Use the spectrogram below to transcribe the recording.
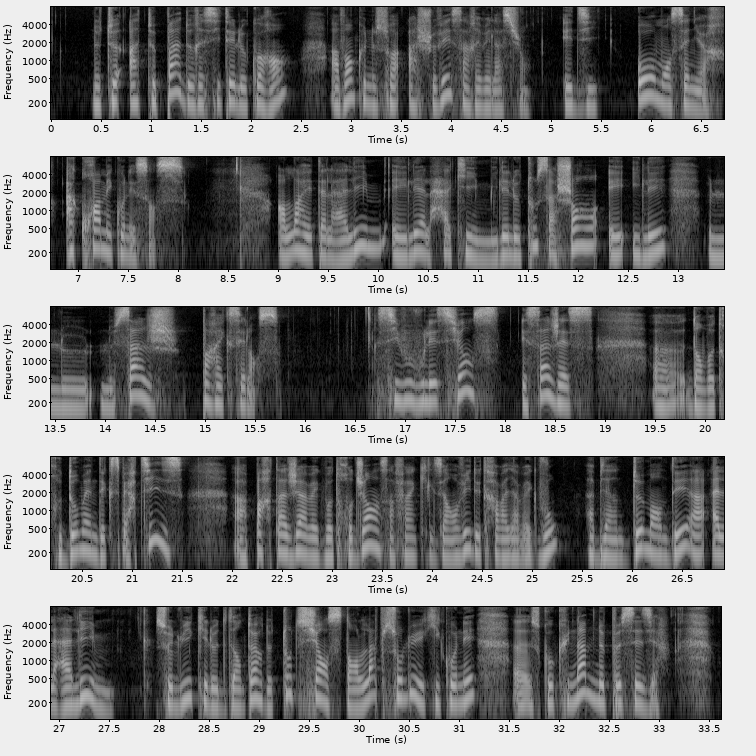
Ne te hâte pas de réciter le Coran avant que ne soit achevée sa révélation. Et dis Ô mon Seigneur, accrois mes connaissances. Allah est Al-Alim et il est Al-Hakim. Il est le tout sachant et il est le sage par excellence. Si vous voulez science et sagesse, euh, dans votre domaine d'expertise, à partager avec votre audience afin qu'ils aient envie de travailler avec vous, à bien demander à Al-Alim, celui qui est le détenteur de toute science dans l'absolu et qui connaît euh, ce qu'aucune âme ne peut saisir.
